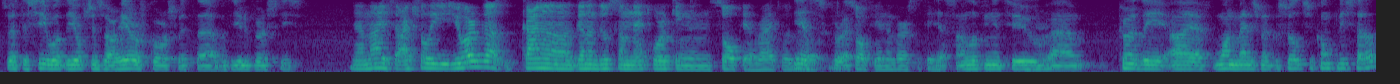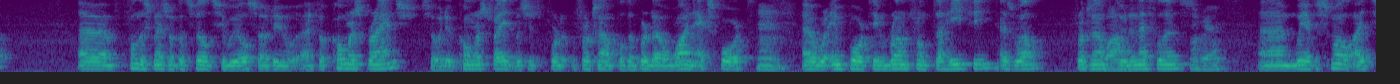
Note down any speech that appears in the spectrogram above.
So we have to see what the options are here, of course, with uh, with the universities. Yeah, nice. Actually, you are go- kind of gonna do some networking in Sofia, right? With Yes, the, with correct. Sofia University. Yes, I'm looking into. Mhm. Um, currently, I have one management consultancy company set up. From this management consultancy, we also do have a commerce branch. So we do commerce trade, which is for for example the Bordeaux wine export. Mm, Uh, we're importing rum from Tahiti as well, for example, to the Netherlands. okay. Um, we have a small IT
